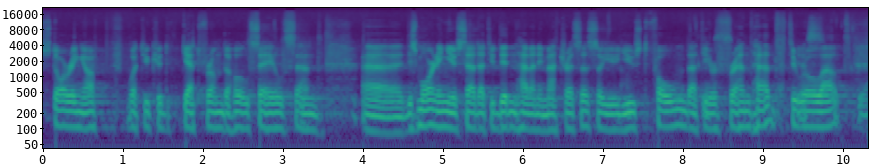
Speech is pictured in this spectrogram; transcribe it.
storing up what you could get from the wholesales. And uh, this morning you said that you didn't have any mattresses, so you used foam that yes. your friend had to yes. roll out. Yeah.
